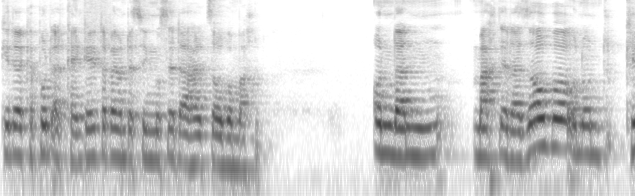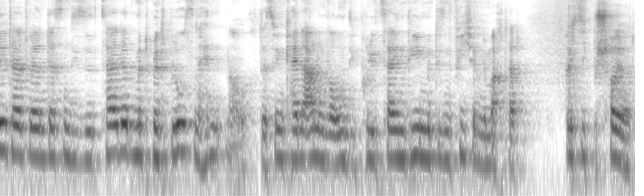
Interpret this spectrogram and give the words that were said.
geht er kaputt, hat kein Geld dabei und deswegen muss er da halt sauber machen. Und dann macht er da sauber und, und killt halt währenddessen diese Teile mit, mit bloßen Händen auch. Deswegen keine Ahnung, warum die Polizei einen Deal mit diesen Viechern gemacht hat. Richtig bescheuert.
